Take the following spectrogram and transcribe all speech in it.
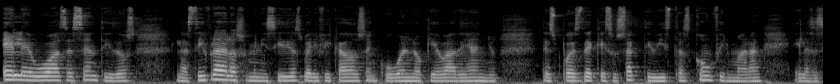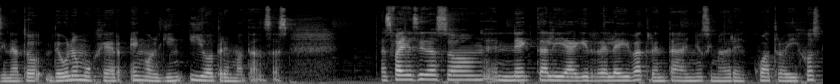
elevó a 62 la cifra de los feminicidios verificados en Cuba en lo que va de año, después de que sus activistas confirmaran el asesinato de una mujer en Holguín y otra en Matanzas. Las fallecidas son Nectali Aguirre Leiva, 30 años y madre de cuatro hijos,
